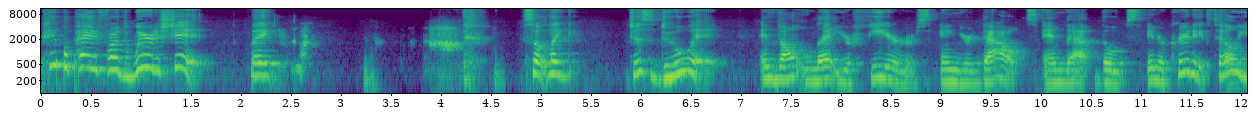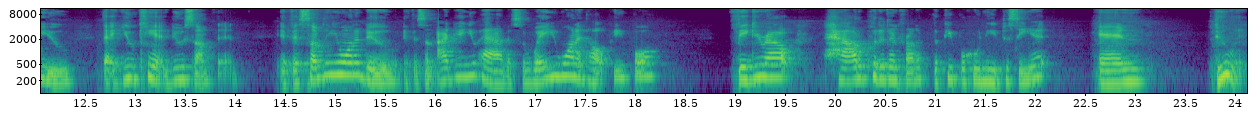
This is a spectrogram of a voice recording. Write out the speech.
people pay for the weirdest shit like so like just do it and don't let your fears and your doubts and that those inner critics tell you that you can't do something if it's something you want to do if it's an idea you have it's a way you want to help people figure out how to put it in front of the people who need to see it and do it.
